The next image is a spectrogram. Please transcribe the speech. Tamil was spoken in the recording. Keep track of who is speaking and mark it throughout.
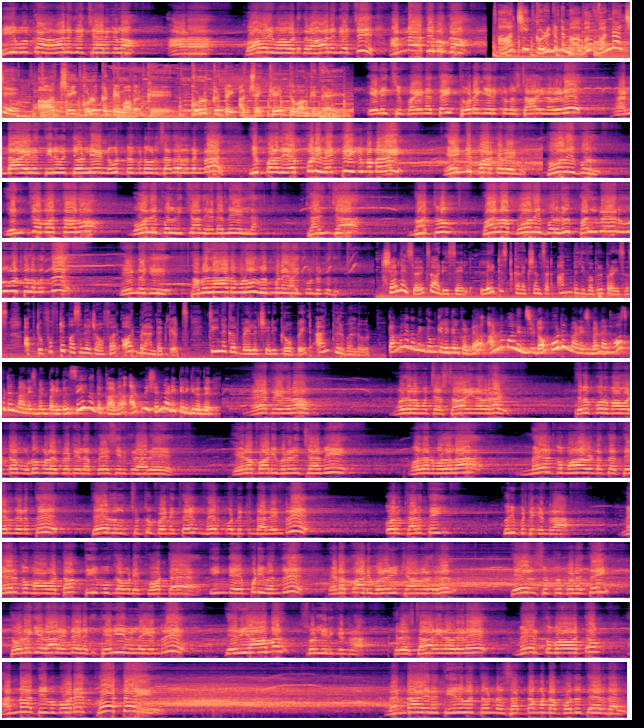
Speaker 1: திமுக ஆளுங்கட்சியா இருக்கலாம் ஆனா கோவை மாவட்டத்தில் ஆளுங்கட்சி அண்ணா திமுக.
Speaker 2: ஆச்சி கொழுக்கட்டை மாவு வந்தாச்சு.
Speaker 3: ஆச்சி கொழுக்கட்டை மாவிற்கு கொழுக்கட்டை அச்சை கேட்டு வாங்குங்கள்.
Speaker 1: எழுச்சி பயணத்தை தொடங்கி இருக்கணும் ஸ்டாலின் அவர்களே. இரண்டாயிரத்தி இருபத்தி ஒன்னுலயே நூற்றுக்கு நூறு சதவீதம் என்றால் இப்பொழுது எப்படி வெற்றி இருக்கும் என்பதை எண்ணி பார்க்க வேண்டும். போதைப் பொருள் எங்க பார்த்தாலும் போதைப் பொருள் விற்காத இடமே இல்லை. கஞ்சா மற்றும் பல போதைப் பொருட்கள் பல்வேறு உருவத்தில் வந்து இன்றைக்கு தமிழ்நாடு முழுவதும் விற்பனை ஆகிக் கொண்டிருக்குது
Speaker 4: Chennai Silk Saree Sale. Latest collections at unbelievable prices. Up to 50% offer or branded gifts. T Nagar, Velachery, Cropate and Thiruvallur.
Speaker 5: தமிழகம் எங்கும் கிளைகள் கொண்ட Annamal institute of hotel management and hospital management படிப்பில் சேர்வதற்கான அட்மிஷன் நடைபெறுகிறது
Speaker 1: நேற்றைய தினம் முதலமைச்சர் ஸ்டாலின் அவர்கள் திருப்பூர் மாவட்டம் உடுமலைப்பேட்டையில் பேசியிருக்கிறாரு எடப்பாடி பழனிசாமி முதன் முதலா மேற்கு மாவட்டத்தை தேர்ந்தெடுத்து தேர்தல் சுற்றுப்பயணத்தை மேற்கொண்டிருக்கின்றார் என்று ஒரு கருத்தை குறிப்பிட்டிருக்கின்றார். மேற்கு மாவட்டம் திமுகவுடைய கோட்டை. இங்க எப்படி வந்து எடப்பாடி பழனிசாமி அவர்கள் தேர்தல் சுற்றுப்பயணத்தை தொடங்கிறார் என்று எனக்கு தெரியவில்லை என்று தெரியாமல் சொல்லியிருக்கின்றார். திரு ஸ்டாலின் அவர்களே மேற்கு மாவட்டம் அண்ணா திமுக கோட்டை. இரண்டாயிரத்தி இருபத்தி ஒன்னு சட்டமன்ற பொது தேர்தல்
